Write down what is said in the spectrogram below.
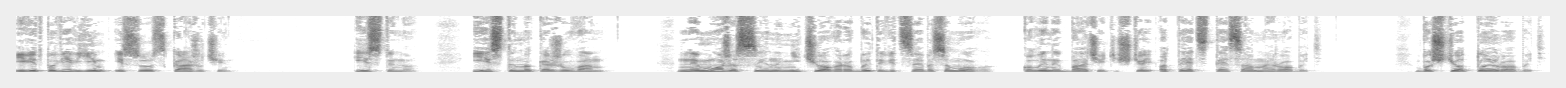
І відповів їм Ісус, кажучи Істинно, істинно кажу вам не може син нічого робити від себе самого, коли не бачить, що й отець те саме робить. Бо що той робить,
